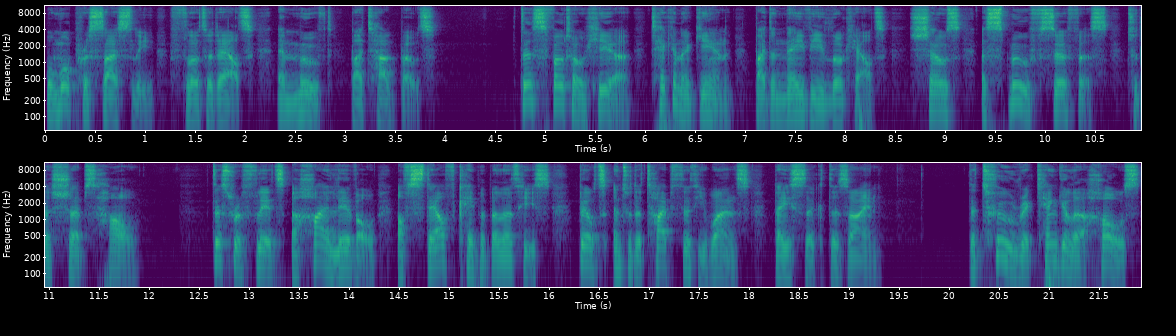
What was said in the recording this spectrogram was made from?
or more precisely, floated out and moved by tugboats. This photo here, taken again by the Navy Lookout, shows a smooth surface to the ship's hull. This reflects a high level of stealth capabilities built into the Type 31's basic design. The two rectangular holes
